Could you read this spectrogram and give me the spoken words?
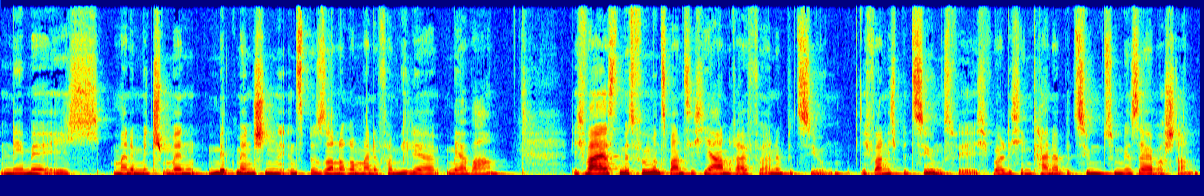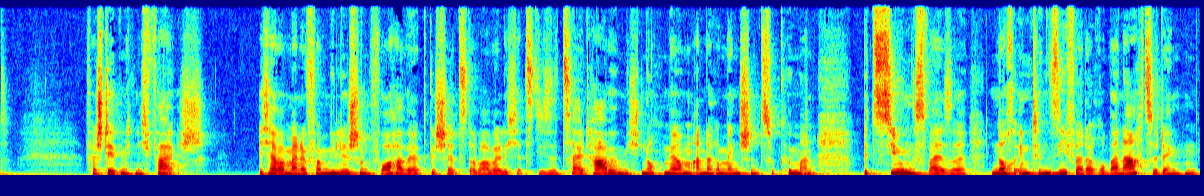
nehme ich meine Mitmenschen, insbesondere meine Familie, mehr wahr. Ich war erst mit 25 Jahren reif für eine Beziehung. Ich war nicht beziehungsfähig, weil ich in keiner Beziehung zu mir selber stand. Versteht mich nicht falsch. Ich habe meine Familie schon vorher wertgeschätzt, aber weil ich jetzt diese Zeit habe, mich noch mehr um andere Menschen zu kümmern, beziehungsweise noch intensiver darüber nachzudenken,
